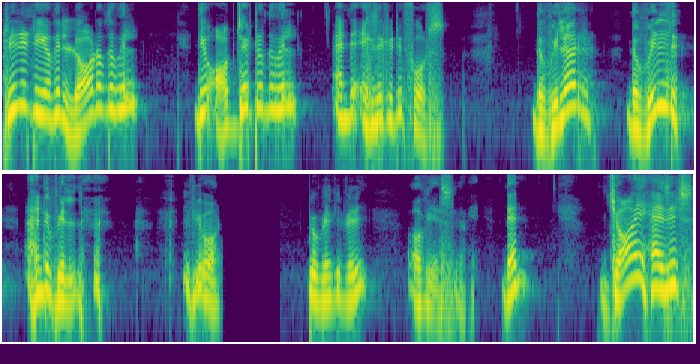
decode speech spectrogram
trinity of the Lord of the will, the object of the will, and the executive force. The willer, the willed, and the will, if you want to make it very obvious. Okay. Then, joy has its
